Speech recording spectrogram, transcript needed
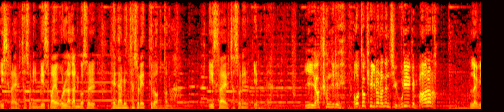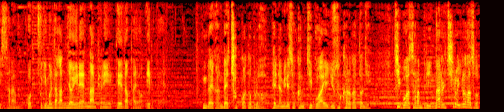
이스라엘 자손이 미스바에 올라간 것을 베냐민 자손이 들었더라. 이스라엘 자손이 이르되 이 악한 일이 어떻게 일어났는지 우리에게 말하라. 레위 사람 곧 죽임을 당한 여인의 남편이 대답하여 이르되 내가 내 첩과 더불어 베냐민에 속한 기부하에 유숙하러 갔더니 기부하 사람들이 나를 치러 일어나서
